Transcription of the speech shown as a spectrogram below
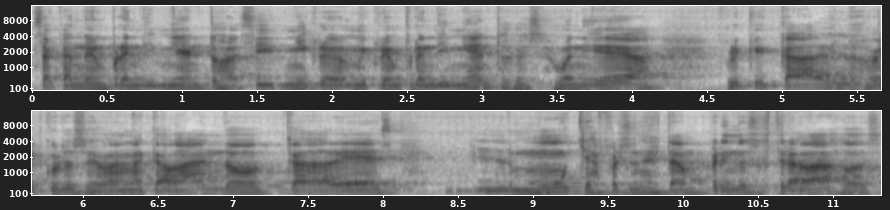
sacando emprendimientos así, micro, microemprendimientos, que es buena idea, porque cada vez los recursos se van acabando, cada vez muchas personas están perdiendo sus trabajos,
